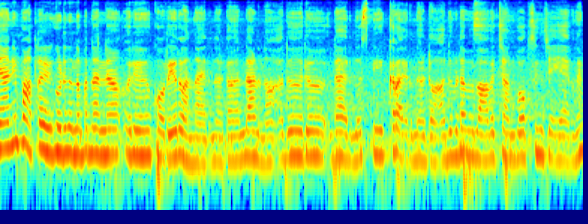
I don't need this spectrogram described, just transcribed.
ഞാൻ ഈ പാത്രം കഴുകിക്കൊണ്ട് നിന്നപ്പോൾ തന്നെ ഒരു കൊറിയർ വന്നായിരുന്നു കേട്ടോ. എന്താണെന്നോ? അത് ഒരു ഇതായിരുന്നു സ്പീക്കറായിരുന്നു കേട്ടോ. അതിവിടെ വെച്ച് അൺബോക്സിങ് ചെയ്യായിരുന്നു.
